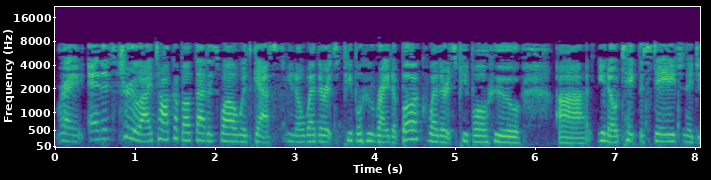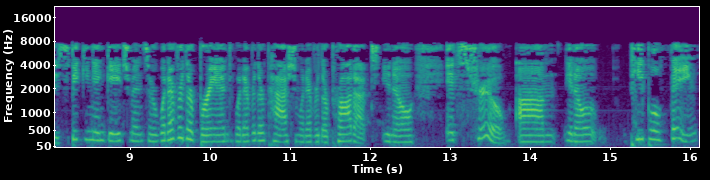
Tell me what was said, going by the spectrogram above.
Right. And it's true. I talk about that as well with guests, you know, whether it's people who write a book, whether it's people who, uh, you know, take the stage and they do speaking engagements or whatever their brand, whatever their passion, whatever their product, you know, it's true. Um, you know, people think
